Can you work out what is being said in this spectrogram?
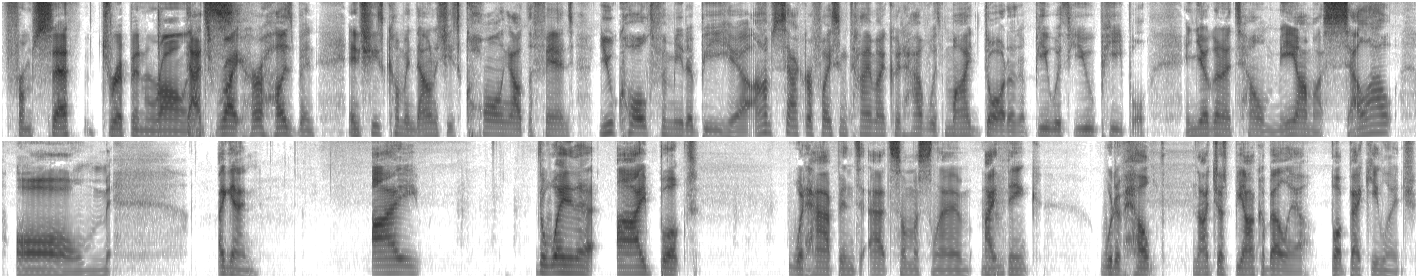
from Seth Drippin Rollins. That's right, her husband. And she's coming down and she's calling out the fans. You called for me to be here. I'm sacrificing time I could have with my daughter to be with you people. And you're going to tell me I'm a sellout? Oh, man. Again, I, the way that I booked what happens at SummerSlam, I Mhm. think would have helped not just Bianca Belair, but Becky Lynch,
